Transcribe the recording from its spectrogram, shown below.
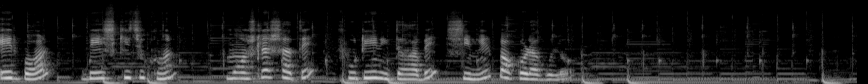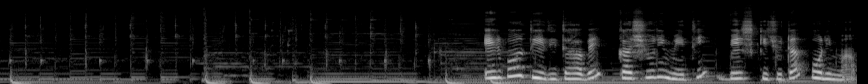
এরপর বেশ কিছুক্ষণ মশলার সাথে ফুটিয়ে নিতে হবে শিমের পকোড়াগুলো। এরপর দিয়ে দিতে হবে কাসুরি মেথি, বেশ কিছুটা পরিমাপ।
